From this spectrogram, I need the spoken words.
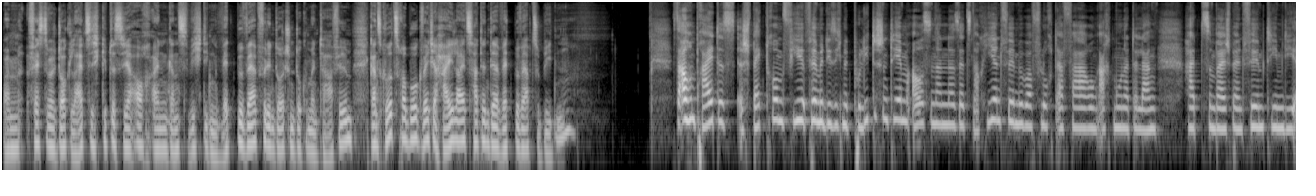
Beim Festival Doc Leipzig gibt es ja auch einen ganz wichtigen Wettbewerb für den deutschen Dokumentarfilm. Ganz kurz, Frau Burg, welche Highlights hat denn der Wettbewerb zu bieten? Es ist auch ein breites Spektrum. Viel Filme, die sich mit politischen Themen auseinandersetzen. Auch hier ein Film über Fluchterfahrung. Acht Monate lang hat zum Beispiel ein Filmteam die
